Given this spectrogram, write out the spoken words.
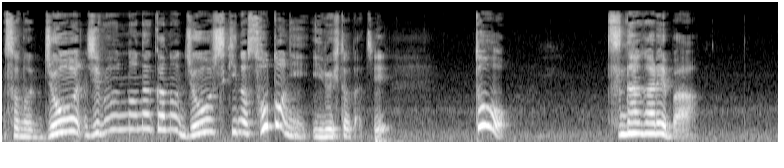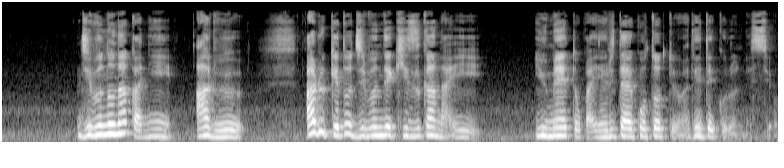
その自分の中の常識の外にいる人たちとつながれば自分の中にあるあるけど自分で気づかない夢とかやりたいことっていうのが出てくるんですよ。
